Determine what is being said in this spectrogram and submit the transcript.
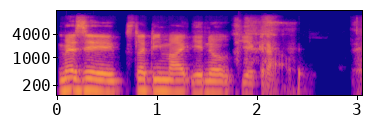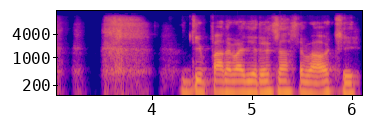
mezi slepýma jednou je král. Tím pádem ani jeden z nás nemá oči.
